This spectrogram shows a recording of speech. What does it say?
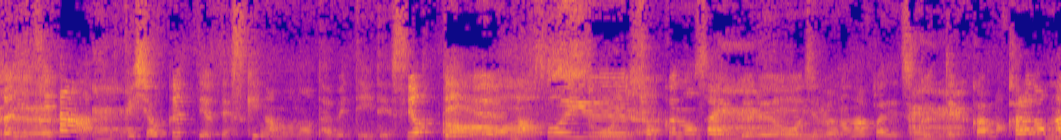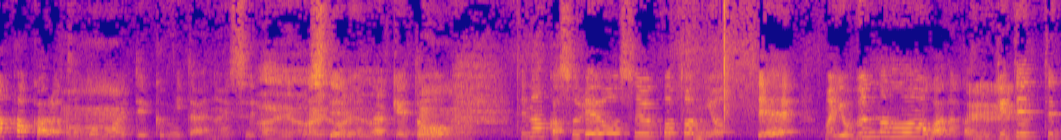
土日がうん。美食って言って好きなものを食べていいですよっていうまあ、そういう食のサイクルを自分の中で作っていくから、まあ、体の中から整えていくみたいなのにしてるんだけどでなんかそれをすることによって、まあ、余分なものがなんか抜けてって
